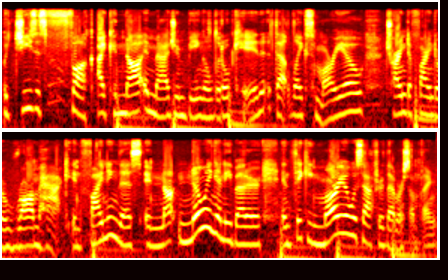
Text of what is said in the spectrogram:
But Jesus fuck, I cannot imagine being a little kid that likes Mario trying to find a ROM hack and finding this and not knowing any better and thinking Mario was after them or something.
